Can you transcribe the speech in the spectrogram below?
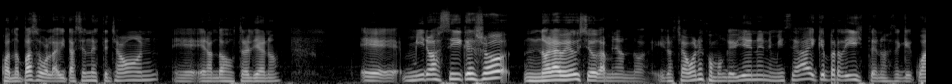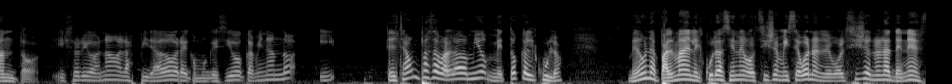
cuando paso por la habitación de este chabón, eh, eran dos australianos, eh, miro así que yo no la veo y sigo caminando. Y los chabones como que vienen y me dicen, ay, ¿qué perdiste? No sé qué cuánto. Y yo le digo, no, la aspiradora, y como que sigo caminando. Y el chabón pasa por al lado mío, me toca el culo, me da una palmada en el culo así en el bolsillo, me dice, bueno, en el bolsillo no la tenés.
